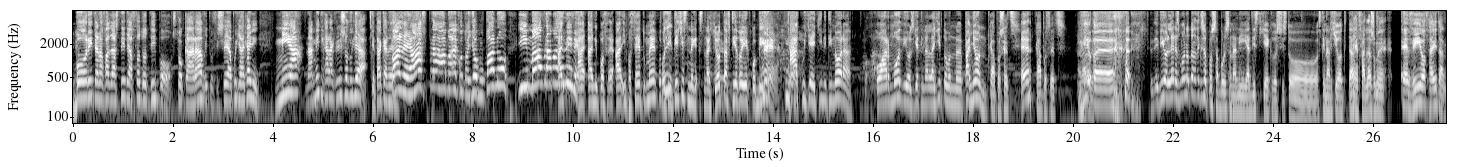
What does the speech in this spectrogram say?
Μπορείτε να φανταστείτε αυτόν τον τύπο στο καράβι του Θησέα που είχε να κάνει μία, να μην τη χαρακτηρίσω δουλειά. Και τα έκανε- Βάλε άσπρα άμα έχω το γιο μου πάνω ή μαύρα άμα Αν, δεν είναι. α- αν υποθε- α, υποθέτουμε ότι, υπήρχε στην, στην αρχαιότητα αυτή εδώ η εκπομπή. Ναι, Άκουγε εκείνη την ώρα ο αρμόδιος για την αλλαγή των ε, πανιών. Κάπως έτσι. Ε; Κάπως έτσι. Δύο, ε, δύο λέρες μόνο τώρα δεν ξέρω πώς θα μπορούσε να είναι η αντίστοιχη έκδοση στο, στην αρχαιότητα. Ε, φαντάζομαι. Ε, δύο θα ήταν.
